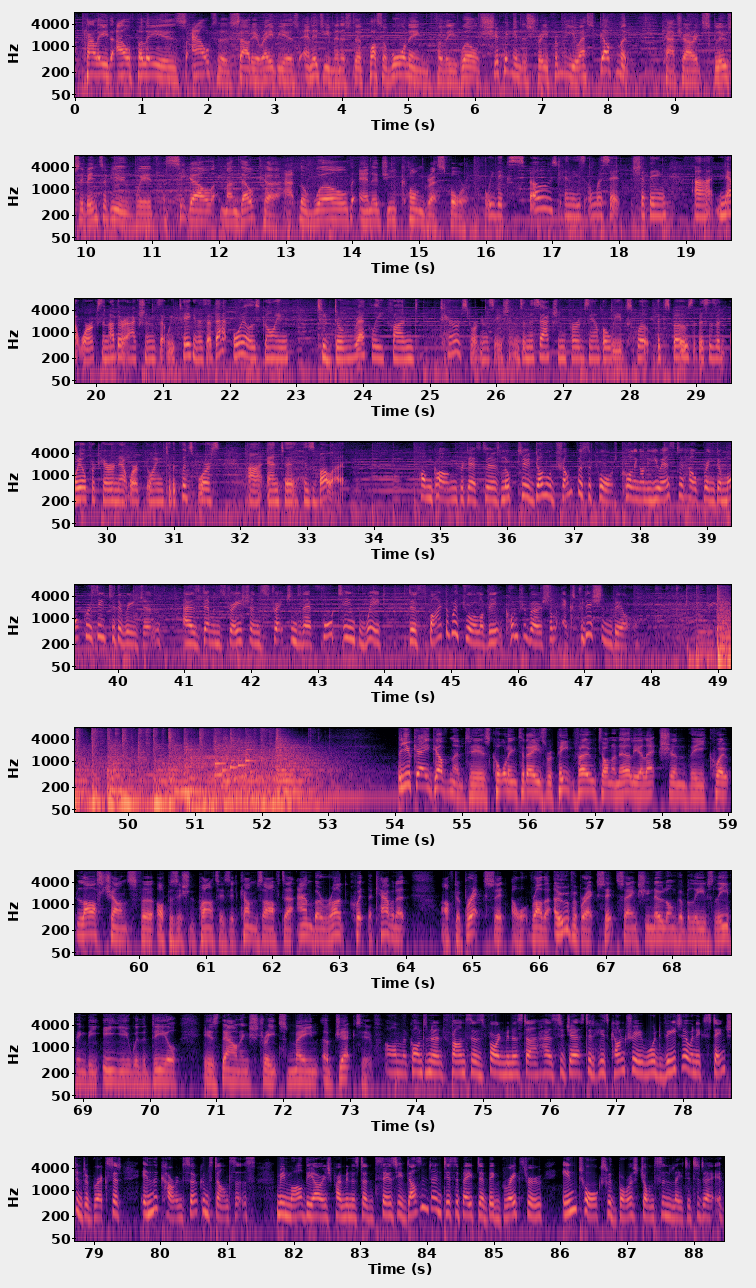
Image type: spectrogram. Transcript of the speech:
Khalid Al Falih is out as Saudi Arabia's energy minister, plus a warning for the world shipping industry from the US government. Catch our exclusive interview with Sigal Mandelker at the World Energy Congress Forum. We've exposed in these illicit shipping uh, networks and other actions that we've taken is that that oil is going to directly fund terrorist organizations. In this action, for example, we explo- expose that this is an oil for terror network going to the Quds Force uh, and to Hezbollah. Hong Kong protesters look to Donald Trump for support, calling on the US to help bring democracy to the region as demonstrations stretch into their 14th week despite the withdrawal of the controversial extradition bill. The UK government is calling today's repeat vote on an early election the quote last chance for opposition parties. It comes after Amber Rudd quit the cabinet after Brexit, or rather over Brexit, saying she no longer believes leaving the EU with a deal is Downing Street's main objective. On the continent, France's foreign minister has suggested his country would veto an extension to Brexit in the current circumstances. Meanwhile, the Irish Prime Minister says he doesn't anticipate a big breakthrough in talks with Boris Johnson later today.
